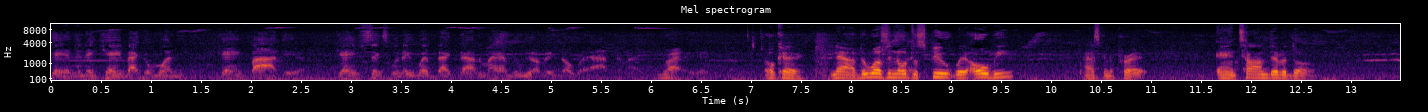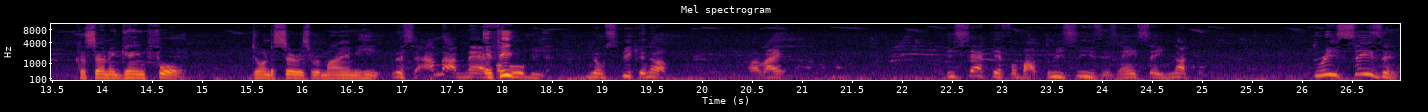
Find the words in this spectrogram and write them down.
Okay, and then they came back and won game five here. Game six, when they went back down to Miami, we already know what happened. Right? Right. Okay. Now, if there wasn't no dispute with Obi, asking the pray, and Tom Thibodeau concerning Game Four during the series with Miami Heat, Listen, I'm not mad If for he- Obi, you know, speaking up. All right. He sat there for about three seasons and ain't say nothing. Three seasons.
